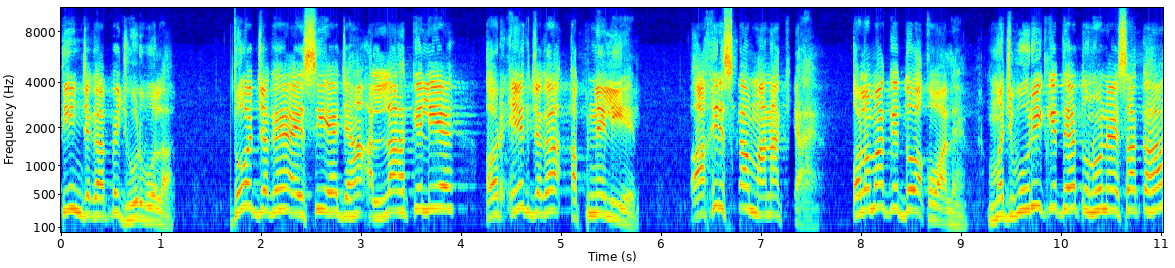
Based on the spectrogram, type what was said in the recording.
تین جگہ پہ جھوٹ بولا۔ دو جگہیں ایسی ہے جہاں اللہ کے لیے اور ایک جگہ اپنے لیے۔ آخر اس کا معنی کیا ہے؟ علماء کے دو اقوال ہیں۔ مجبوری کے تحت انہوں نے ایسا کہا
